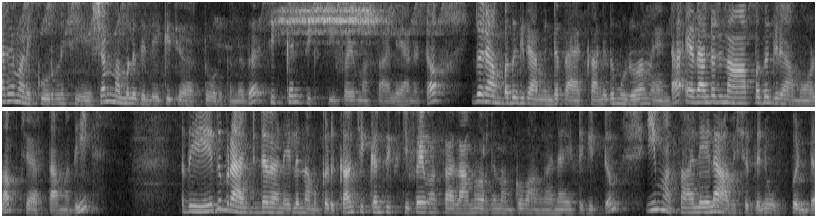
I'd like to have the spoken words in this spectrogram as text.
അരമണിക്കൂറിന് ശേഷം നമ്മൾ ഇതിലേക്ക് ചേർത്ത് കൊടുക്കുന്നത് ചിക്കൻ സിക്സ്റ്റി ഫൈവ് മസാലയാണ് കേട്ടോ ഇതൊരു അമ്പത് ഗ്രാമിന്റെ പാക്കാണ് ഇത് മുഴുവൻ വേണ്ട. ഏതാണ്ട് ഒരു നാൽപ്പത് ഗ്രാമോളം ചേർത്താൽ മതി. അത് ഏത് ബ്രാൻഡിന്റെ വേണേലും നമുക്ക് എടുക്കാം. ചിക്കൻ സിക്സ്റ്റി ഫൈവ് മസാല എന്ന് പറഞ്ഞ് നമുക്ക് വാങ്ങാനായിട്ട് കിട്ടും. ഈ മസാലയിൽ ആവശ്യത്തിന് ഉപ്പുണ്ട്.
